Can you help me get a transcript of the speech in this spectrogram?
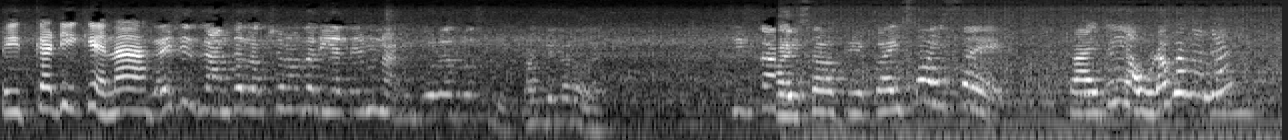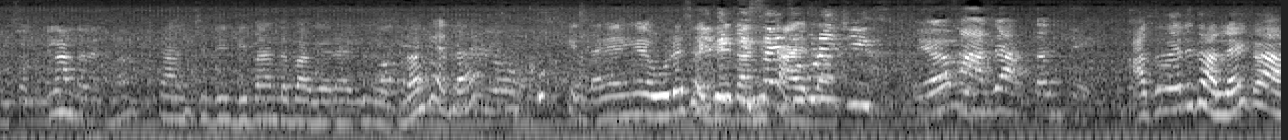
तर इतका ठीक आहे ना. आमचं लक्ष नव्हतं पैसा पैसा आहे. काय ते एवढा बनवलं आमची दिदी बांधा बघायला एवढा खूप केला सगळे. आता तरी झालंय का?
